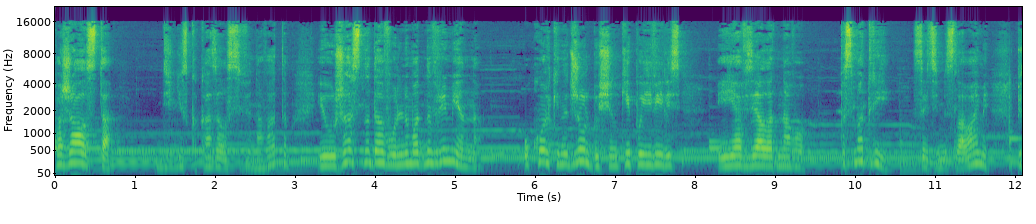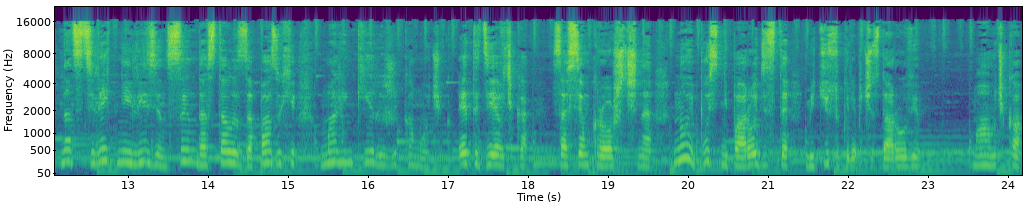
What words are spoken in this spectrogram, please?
пожалуйста!» Дениска казался виноватым и ужасно довольным одновременно. У Колькины Джульбы щенки появились, и я взял одного. «Посмотри!» С этими словами пятнадцатилетний Лизин сын достал из-за пазухи маленький рыжий комочек. «Это девочка, совсем крошечная, ну и пусть не породистая, метису крепче здоровьем». «Мамочка,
